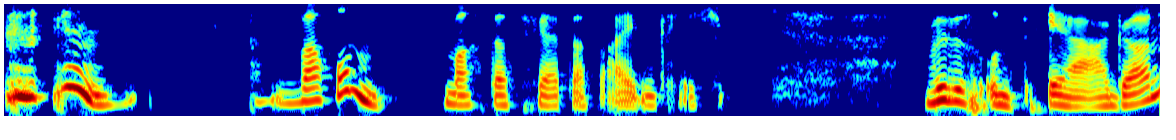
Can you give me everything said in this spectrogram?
Warum macht das Pferd das eigentlich? Will es uns ärgern?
